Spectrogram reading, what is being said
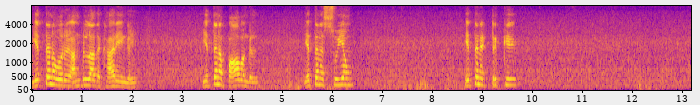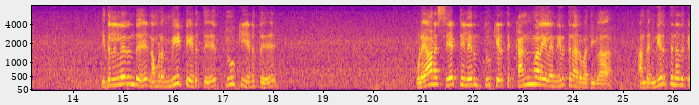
எத்தனை ஒரு அன்பில்லாத காரியங்கள்? எத்தனை பாவங்கள்? எத்தனை சுயம்? எத்தனை ட்ரிக்கு இதிலிருந்து நம்மளை மீட்டு எடுத்து தூக்கி எடுத்து உலையான சேற்றிலிருந்து தூக்கி எடுத்து கண்மலையில் நிறுத்தினார் பார்த்தீங்களா? அந்த நிறுத்தினதுக்கு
